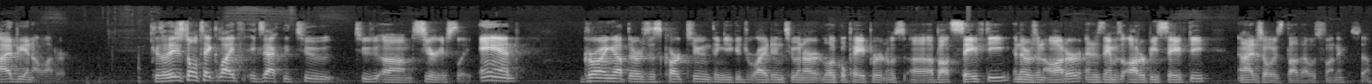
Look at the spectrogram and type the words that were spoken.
I'd be an otter because they just don't take life exactly too too um, seriously. And growing up, there was this cartoon thing you could write into in our local paper, and it was uh, about safety. And there was an otter, and his name was Otter Be Safety. and I just always thought that was funny. So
